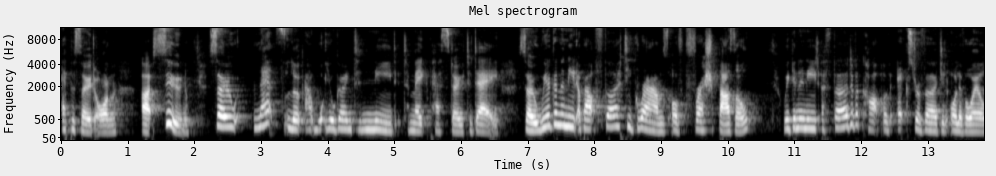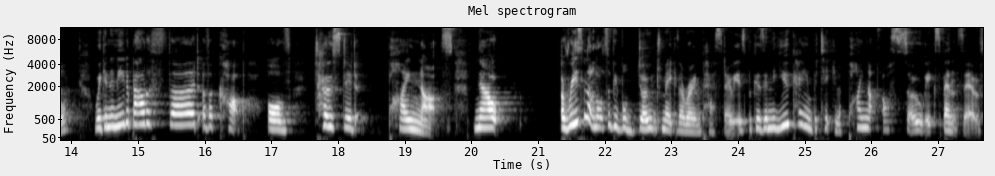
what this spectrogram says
episode on uh, soon. So let's look at what you're going to need to make pesto today. So we're going to need about 30 grams of fresh basil, we're going to need a third of a cup of extra virgin olive oil. We're going to need about a third of a cup of toasted pine nuts. Now, a reason that lots of people don't make their own pesto is because in the UK in particular, pine nuts are so expensive.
